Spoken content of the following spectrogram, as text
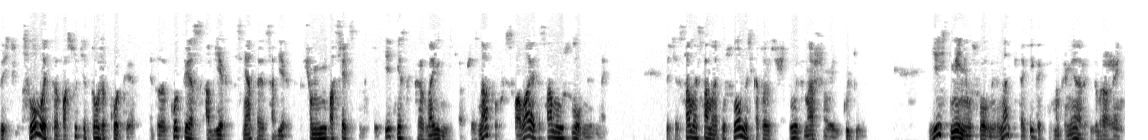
То есть слово это, по сути, тоже копия. Это копия с объекта, снятая с объекта. Причем непосредственно. То есть, есть несколько разновидностей вообще знаков. Слова это самые условные знаки. То есть это самая-самая условность, которая существует в нашей культуре. Есть менее условные знаки, такие как, например, изображение.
